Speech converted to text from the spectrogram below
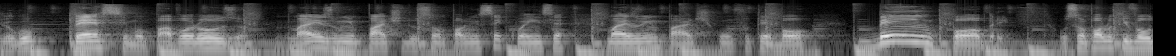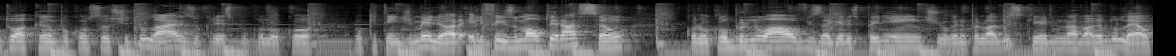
Jogo péssimo, pavoroso, mais um empate do São Paulo em sequência, mais um empate com futebol bem pobre. O São Paulo que voltou a campo com seus titulares, o Crespo colocou o que tem de melhor. Ele fez uma alteração, colocou Bruno Alves, zagueiro experiente, jogando pelo lado esquerdo na vaga do Léo,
